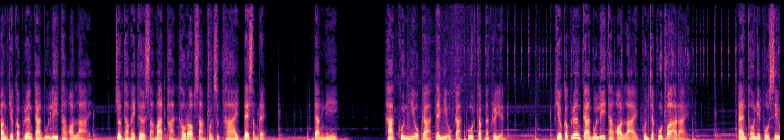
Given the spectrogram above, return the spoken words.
ปังเกี่ยวกับเรื่องการบูลลี่ทางออนไลน์ จนทำให้เธอสามารถผ่านเข้ารอบ 3 คนสุดท้ายได้สำเร็จ ดังนี้ หากคุณมีโอกาสได้มีโอกาสพูดกับนักเรียน เกี่ยวกับเรื่องการบูลลี่ทางออนไลน์ คุณจะพูดว่าอะไรแอนโทนีโพซิล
